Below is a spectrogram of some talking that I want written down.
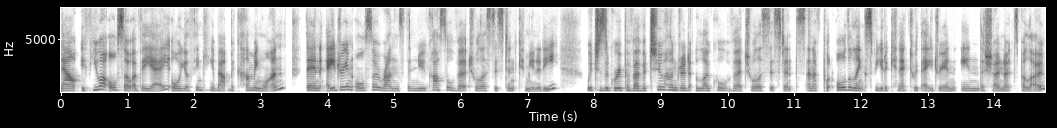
Now, if you are also a VA or you're thinking about becoming one, then Adrienne also runs the Newcastle Virtual Assistant Community, which is a group of over 200 local virtual assistants. And I've put all the links for you to connect with Adrienne in the show notes below.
